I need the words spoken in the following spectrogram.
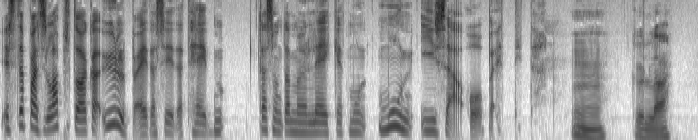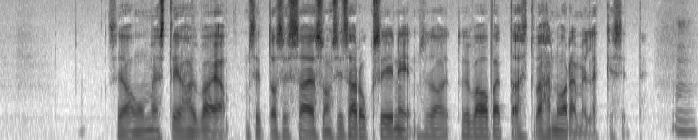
Ja sitä paitsi lapset on aika ylpeitä siitä, että hei, tässä on tämmöinen leikki, että mun, mun isä opetti tämän. Mm, kyllä se on mun mielestä ihan hyvä. Ja sitten tosissaan, jos on sisaruksia, niin se on hyvä opettaa sitten vähän nuoremmillekin sitten. Mm.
